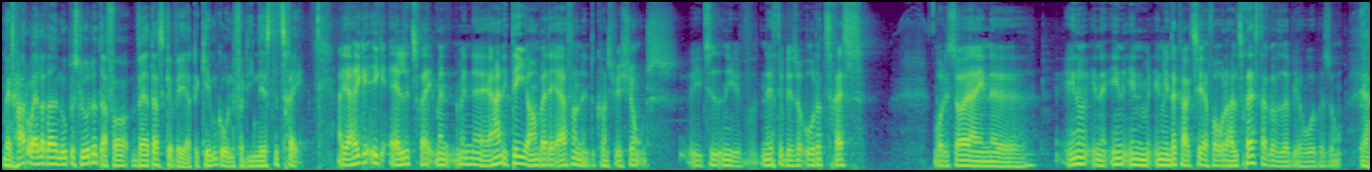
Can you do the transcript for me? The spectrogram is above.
Men har du allerede nu besluttet dig for, hvad der skal være det gennemgående for de næste tre? jeg har ikke, ikke alle tre, men, men øh, jeg har en idé om, hvad det er for en konspirations i tiden. I, næste bliver så 68, hvor det så er en, øh, endnu en, en, en, en mindre karakter fra 58, der går videre og bliver hovedperson. Ja.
